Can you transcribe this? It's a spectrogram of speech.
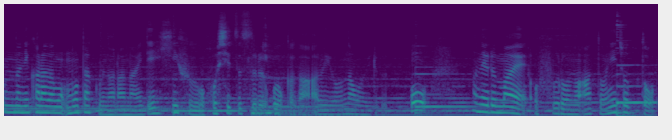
こんなに体も重たくならないで皮膚を保湿する効果があるようなオイルを、ま寝る前お風呂の後にちょっと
